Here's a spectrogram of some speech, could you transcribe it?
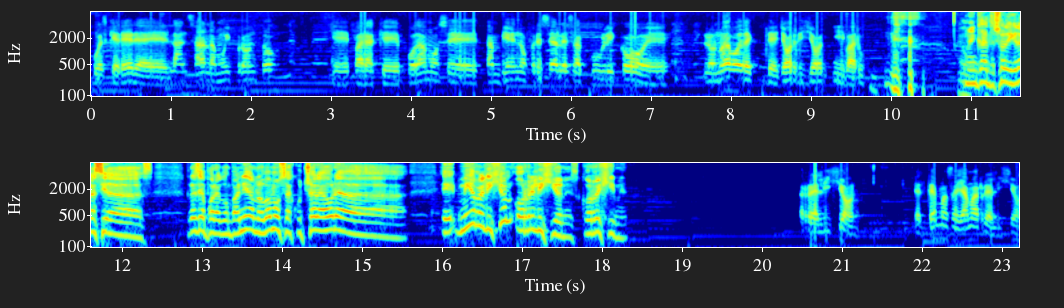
pues querer eh, lanzarla muy pronto eh, para que podamos eh, también ofrecerles al público lo nuevo de, de Jordi Jordi y Barú. Me encanta, Jordi. Gracias, gracias por acompañarnos. Vamos a escuchar ahora mi religión o religiones. Corregime. Religión. El tema se llama religión.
